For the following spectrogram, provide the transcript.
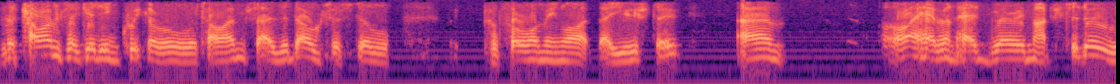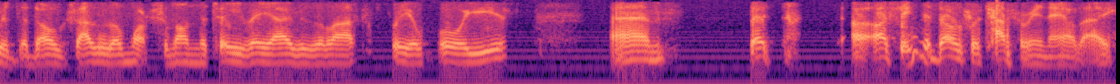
the times are getting quicker all the time, so the dogs are still performing like they used to. Um, I haven't had very much to do with the dogs other than watch them on the TV over the last three or four years. Um, but I, I think the dogs were tougher in our day.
